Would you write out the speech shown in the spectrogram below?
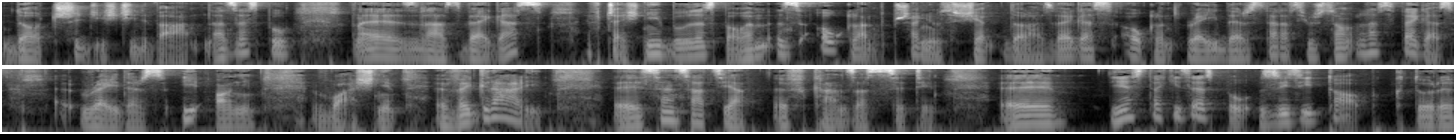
do 32. A zespół e, z Las Vegas wcześniej był zespołem z Oakland. Przeniósł się do Las Vegas, Oakland Raiders, teraz już są Las Vegas Raiders i oni właśnie wygrali. E, sensacja w Kansas City. Jest taki zespół ZZ Top, który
